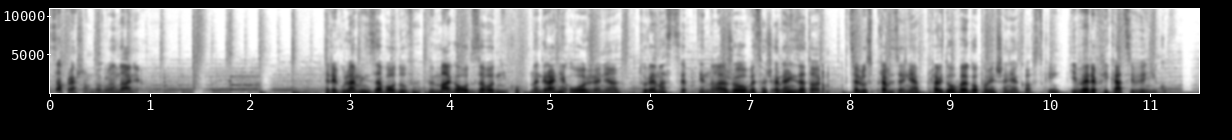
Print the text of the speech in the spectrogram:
Zapraszam do oglądania. Regulamin zawodów wymagał od zawodników nagrania ułożenia, które następnie należało wysłać organizatorom w celu sprawdzenia prawidłowego pomieszania kostki i weryfikacji wyników.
